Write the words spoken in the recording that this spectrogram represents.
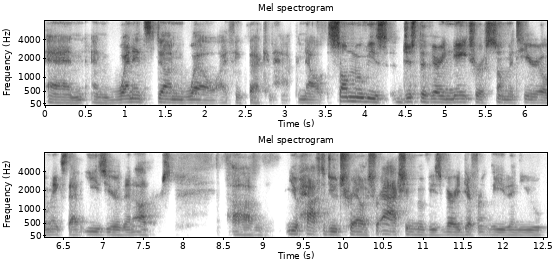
And and when it's done well, I think that can happen. Now, some movies, just the very nature of some material makes that easier than others. Um, you have to do trailers for action movies very differently than you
